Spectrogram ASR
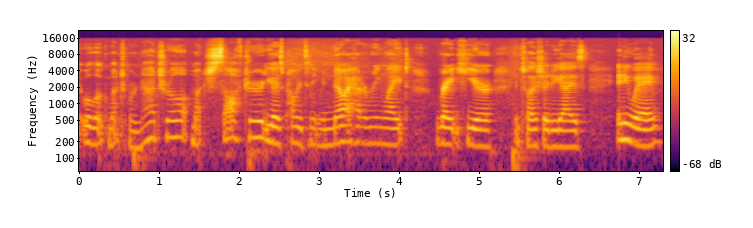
it will look much more natural, much softer. You guys probably didn't even know I had a ring light right here until I showed you guys. Anyway,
